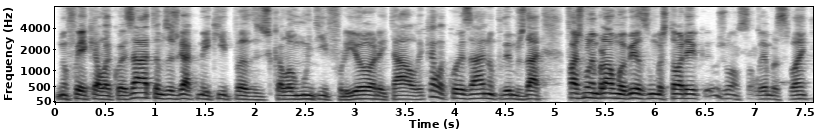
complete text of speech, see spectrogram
não foi aquela coisa, ah, estamos a jogar com uma equipa de escalão muito inferior e tal, aquela coisa, ah, não podemos dar. Faz-me lembrar uma vez uma história que o João lembra-se bem, que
